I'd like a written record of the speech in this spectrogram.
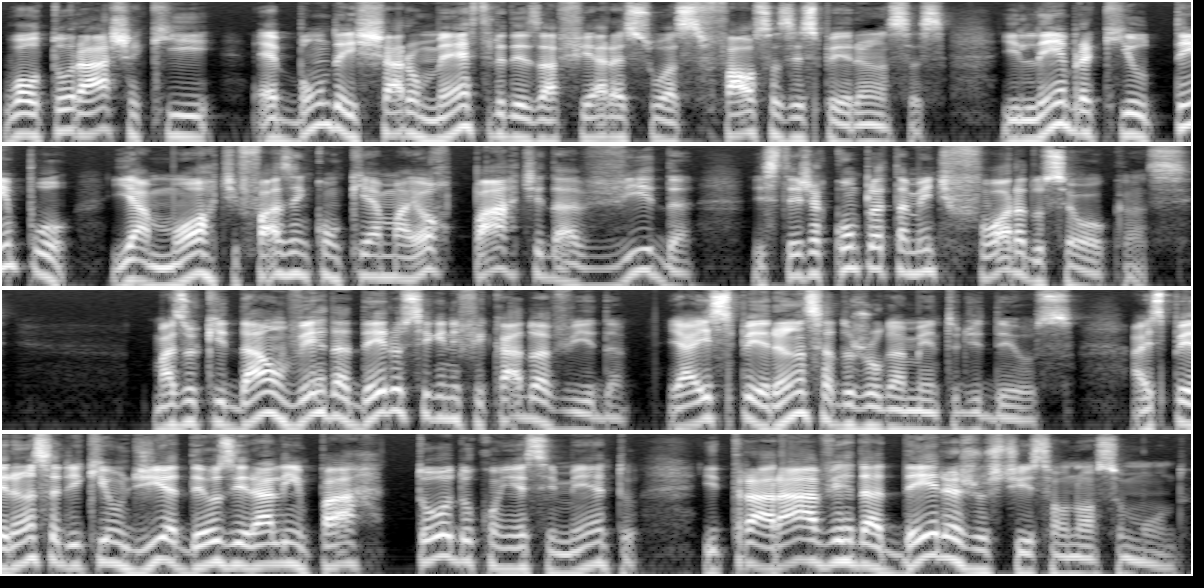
o autor acha que é bom deixar o mestre desafiar as suas falsas esperanças e lembra que o tempo e a morte fazem com que a maior parte da vida esteja completamente fora do seu alcance. Mas o que dá um verdadeiro significado à vida é a esperança do julgamento de Deus, a esperança de que um dia Deus irá limpar todo o conhecimento e trará a verdadeira justiça ao nosso mundo.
